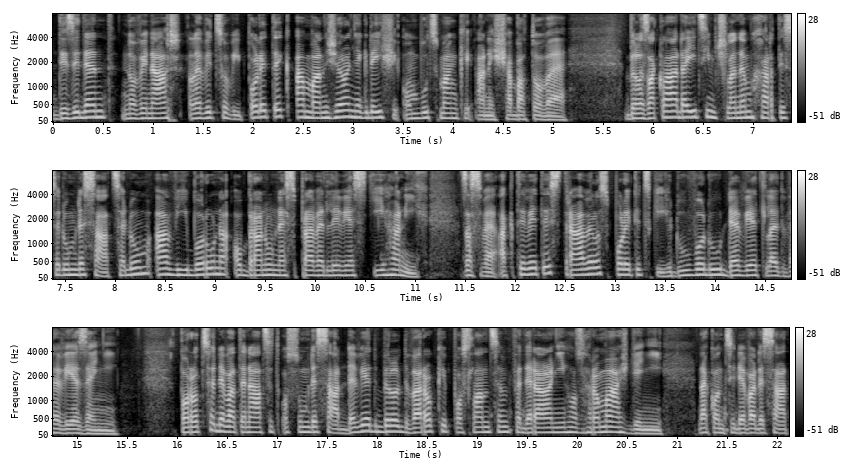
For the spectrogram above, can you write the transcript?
dizident, novinář, levicový politik a manžel někdejší ombudsmankyAny Šabatové. Byl zakládajícím členem Charty 77 a výboru na obranu nespravedlivě stíhaných. Za své aktivity strávil z politických důvodů 9 let ve vězení. Po roce 1989 byl dva roky poslancem federálního zhromáždění. Na konci 90.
